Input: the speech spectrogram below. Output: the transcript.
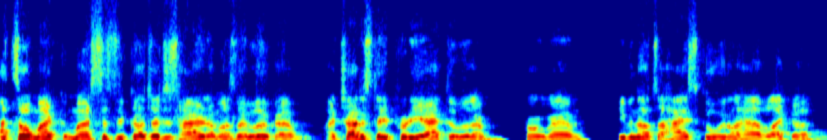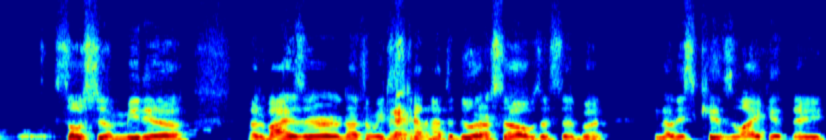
I told my my assistant coach, I just hired him. I was like, look, I, I try to stay pretty active with our program even though it's a high school, we don't have like a social media advisor or nothing. We just kind of have to do it ourselves. I said, but you know, these kids like it. They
